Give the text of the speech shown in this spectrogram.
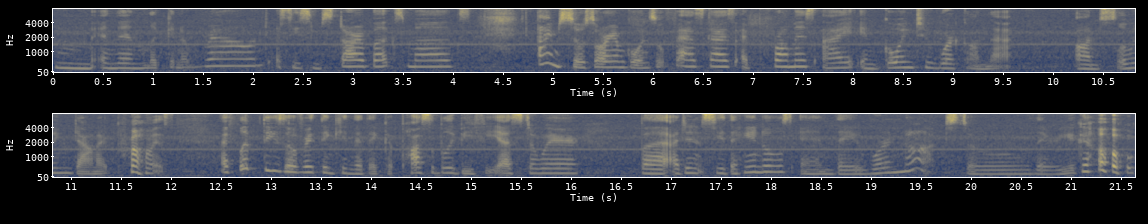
Hmm, and then looking around, I see some Starbucks mugs. I'm so sorry I'm going so fast, guys. I promise I am going to work on that. On slowing down, I promise. I flipped these over thinking that they could possibly be Fiesta ware, but I didn't see the handles and they were not. So there you go.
